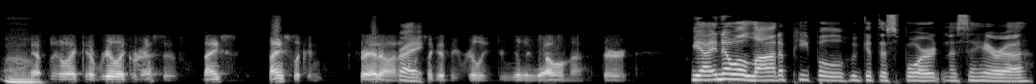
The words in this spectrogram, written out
um, Yep, they're like a real aggressive, nice, nice looking tread on it. Right. Looks like it'd be really do really well in the dirt. Yeah, I know a lot of people who get the sport and the Sahara,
